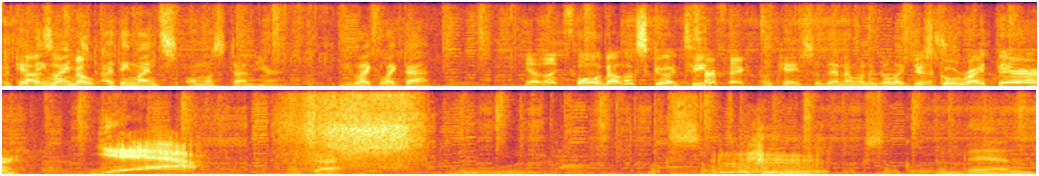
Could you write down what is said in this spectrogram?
Okay, I think, mine's, milk- I think mine's almost done here. You like it like that? Yeah, that looks Oh, that looks good, T. perfect. Okay, so then I'm gonna go like Just this. Just go right there. Yeah. Like that. Looks so good. looks so good. And then,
